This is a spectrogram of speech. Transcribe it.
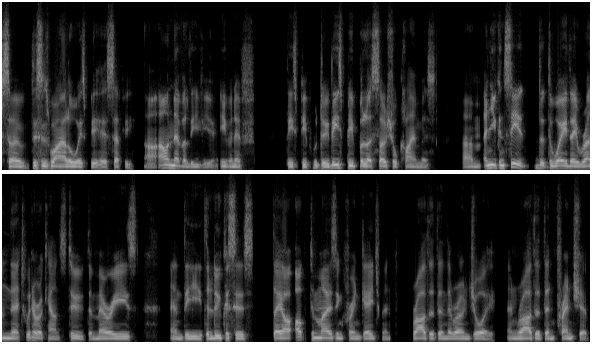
so this is why I'll always be here, Cephii. I- I'll never leave you, even if these people do. These people are social climbers. Um, and you can see that the way they run their Twitter accounts too, the Marys and the, the Lucases, they are optimizing for engagement rather than their own joy and rather than friendship.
